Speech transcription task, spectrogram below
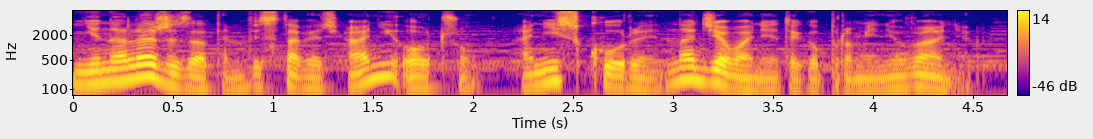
Nie należy zatem wystawiać ani oczu, ani skóry na działanie tego promieniowania.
